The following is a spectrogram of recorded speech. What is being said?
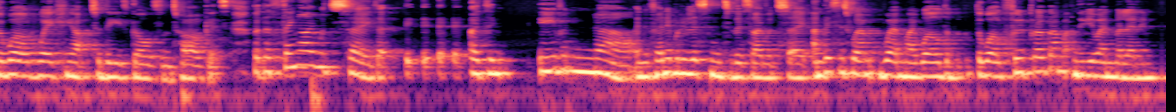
the world waking up to these goals and targets. But the thing I would say that I think even now, and if anybody listening to this, I would say, and this is where, where my world, the World Food Programme and the UN Millennium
